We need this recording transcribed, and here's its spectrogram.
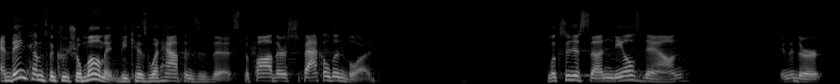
And then comes the crucial moment because what happens is this the father, spackled in blood, looks at his son, kneels down in the dirt,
